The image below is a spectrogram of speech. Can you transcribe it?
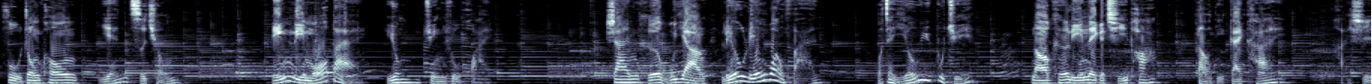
腹中空，言辞穷。顶礼膜拜，拥君入怀。山河无恙，流连忘返。我在犹豫不决，脑壳里那个奇葩，到底该开还是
